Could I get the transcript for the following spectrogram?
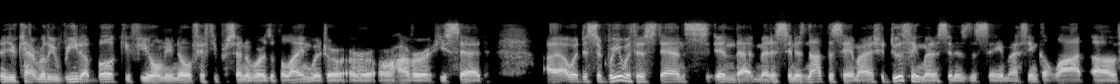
know, you can't really read a book if you only know 50% of words of the language, or, or, or however he said. I, I would disagree with his stance in that medicine is not the same. I actually do think medicine is the same. I think a lot of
